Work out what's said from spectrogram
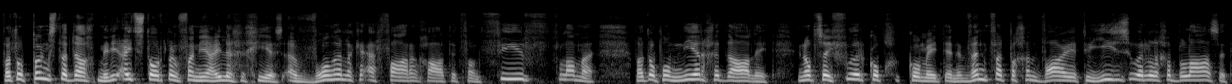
Wat op Pinksterdag met die uitstorting van die Heilige Gees 'n wonderlike ervaring gehad het van vuurvlamme wat op hom neergedaal het en op sy voorkop gekom het en 'n wind wat begin waai het toe Jesus oor hulle geblaas het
